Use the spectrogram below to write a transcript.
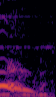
food.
